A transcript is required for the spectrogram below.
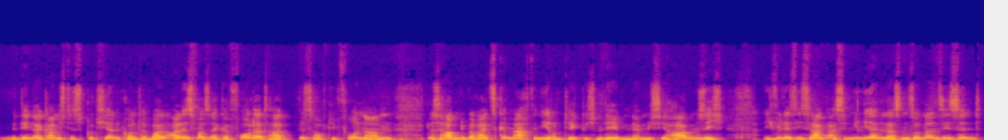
mit denen er gar nicht diskutieren konnte, weil alles, was er gefordert hat, bis auf die Vornamen, das haben die bereits gemacht in ihrem täglichen Leben. Nämlich sie haben sich, ich will jetzt nicht sagen assimilieren lassen, sondern sie sind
